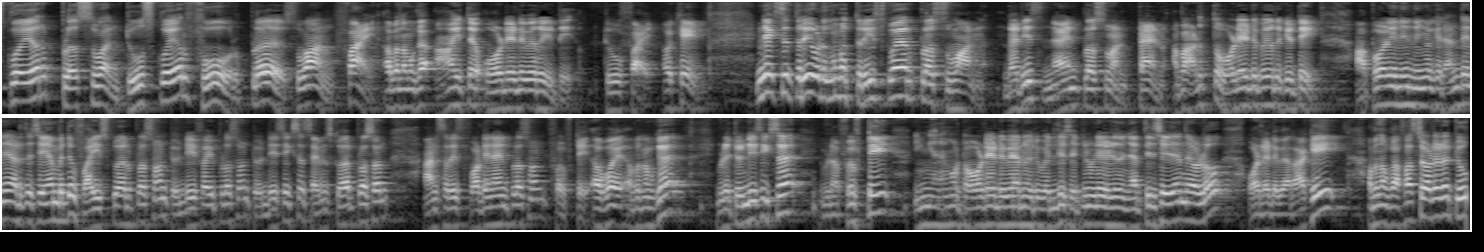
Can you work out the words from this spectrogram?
square plus one two square four plus one five അപ്പോൾ നമുക്ക് ആദ്യത്തെ ഓർഡേഡ് വേറെ കിട്ടി. Two five okay next three കൊടുക്കുമ്പോൾ three square plus one that is nine plus one ten അപ്പോൾ അടുത്ത ഓടേറ്റ് പേര് കിട്ടി. അപ്പോൾ ഇനി നിങ്ങൾക്ക് രണ്ടിനെ അടുത്ത് ചെയ്യാൻ പറ്റും. Five square plus one twenty five plus one twenty six seven square plus one answer is forty nine plus one fifty അപ്പോൾ അപ്പോൾ നമുക്ക് ഇവിടെ ട്വന്റി സിക്സ് ഇവിടെ ഫിഫ്റ്റി ഇങ്ങനെ അങ്ങോട്ട് ഓടേറ്റ് പേരിന് ഒരു വലിയ സെറ്റിനുള്ളിൽ എഴുതും. ഞാൻ തിരിച്ചെഴുതുന്നേ ഉള്ളൂ. ഓടേറ്റ് പേരാക്കി. അപ്പോൾ നമുക്ക് first order two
